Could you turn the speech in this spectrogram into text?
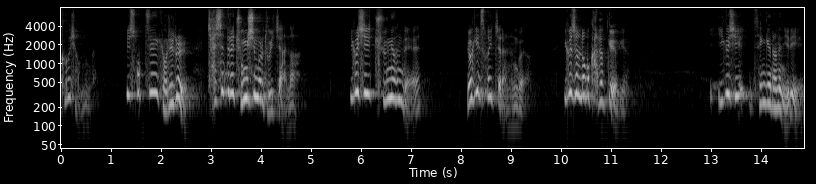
그것이 없는 거예요. 이 속죄의 교리를 자신들의 중심으로 두지 않아. 이것이 중요한데 여기에 서 있지 않는 거예요. 이것을 너무 가볍게 여겨요. 이것이 생겨나는 일이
